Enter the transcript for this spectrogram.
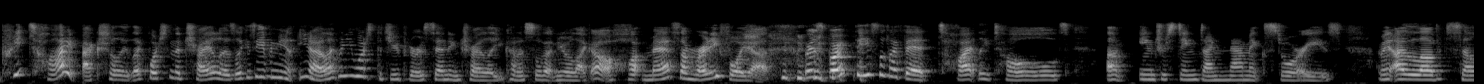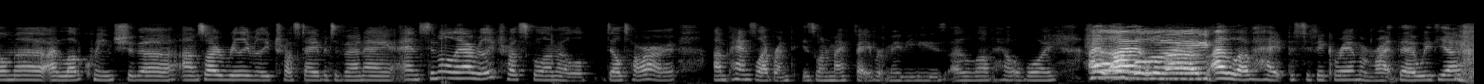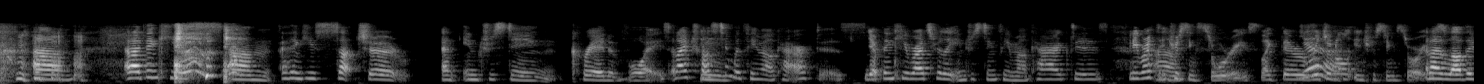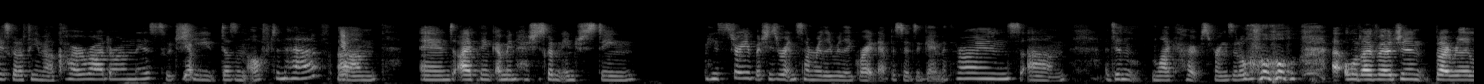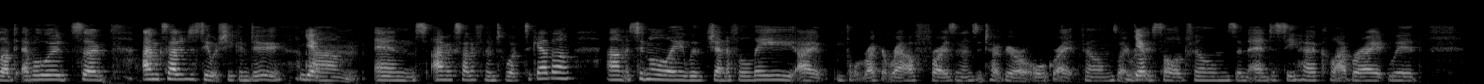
pretty tight actually. Like watching the trailers, like it's even you know like when you watch the Jupiter Ascending trailer, you kind of saw that and you were like, oh, hot mess, I'm ready for you. Whereas both these look like they're tightly told, um, interesting, dynamic stories. I mean, I loved Selma. I love Queen Sugar. Um, so I really, really trust Ava DuVernay. And similarly, I really trust Guillermo del Toro. Um, Pan's Labyrinth is one of my favorite movies. I love Hellboy. I, I love, I love hate Pacific Rim. I'm right there with you. Um, and I think he's, um, I think he's such a an interesting creative voice, and I trust Mm. him with female characters. I think he writes really interesting female characters, and he writes Um, interesting stories, like they're yeah. original, interesting stories. and I love that he's got a female co-writer on this, which Yep. he doesn't often have. Yep. Um, and I think, I mean, she's got an interesting history, but she's written some really, really great episodes of Game of Thrones. Um, I didn't like Hope Springs at all, or Divergent, but I really loved Everwood. So I'm excited to see what she can do. Yep. Um, and I'm excited for them to work together. Um, similarly with Jennifer Lee, I thought Wreck-It Ralph, Frozen, and Zootopia are all great films, like really Yep. solid films, and, and to see her collaborate with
